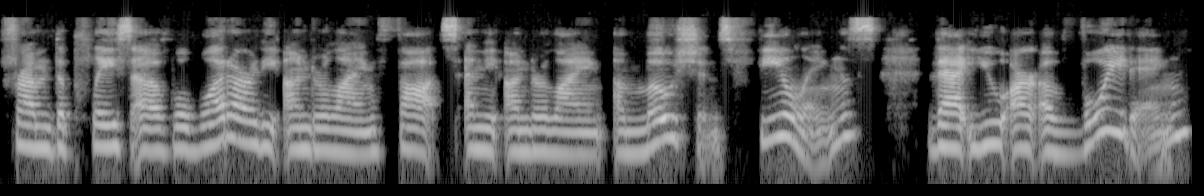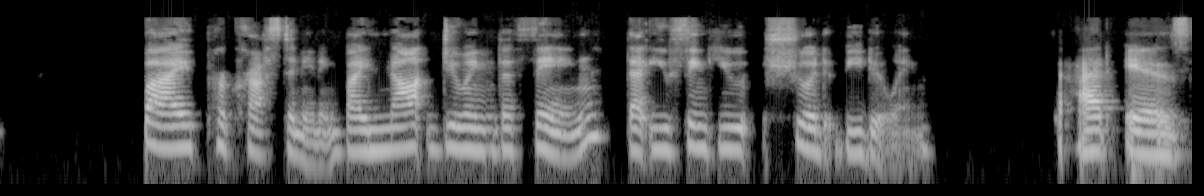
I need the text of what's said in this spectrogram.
from the place of, well, what are the underlying thoughts and the underlying emotions, feelings that you are avoiding by procrastinating, by not doing the thing that you think you should be doing? That is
